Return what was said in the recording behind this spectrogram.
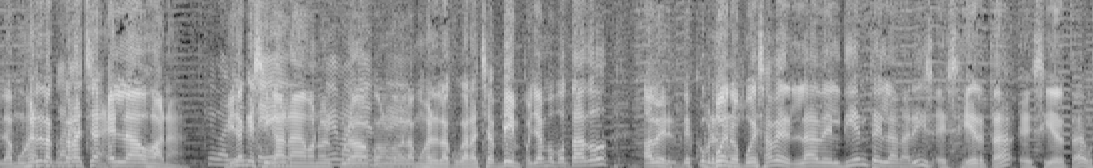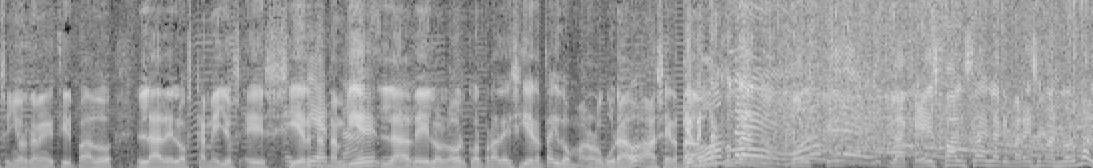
La mujer La de la cucaracha, cucaracha. es la hojana. Qué Mira que si gana Manuel qué Curado con lo de la mujer de la cucaracha. Bien, pues ya hemos votado. A ver, descubre. Bueno, pues a ver, la del diente en la nariz es cierta, es cierta, un señor que me ha extirpado, la de los camellos es cierta, cierta, también, sí. la del olor corporal es cierta y don Manolo Curado ha acertado. ¿Qué me estás ¡Hombre! contando? Porque la que es falsa es la que parece más normal.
